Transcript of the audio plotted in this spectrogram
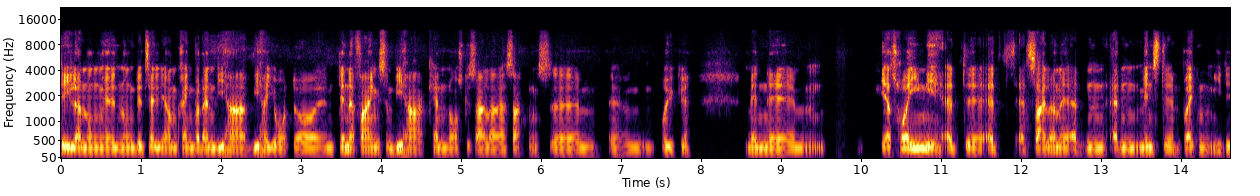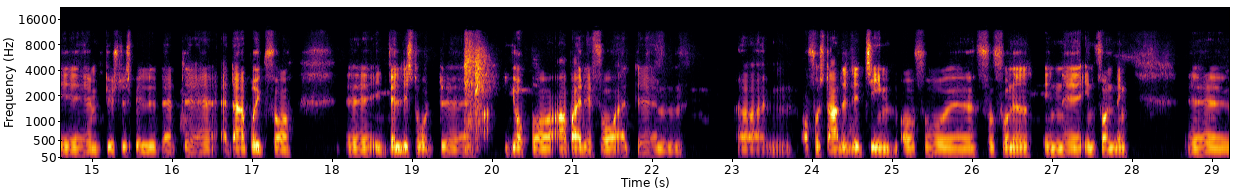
deler nogle, øh, nogle detaljer omkring, hvordan vi har, vi har gjort, og øh, den erfaring, som vi har, kan norske sejlere sagtens øh, øh, brygge. Men øh, jeg tror egentlig, at, øh, at, at sejlerne er den, er den mindste brikken i det øh, puslespil, at, øh, at der er bryg for øh, et vældig stort øh, job og arbejde for at, øh, at, at øhm, få startet et team og få, øh, få fundet en, øh, en funding. Øh,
